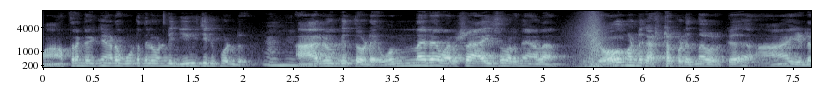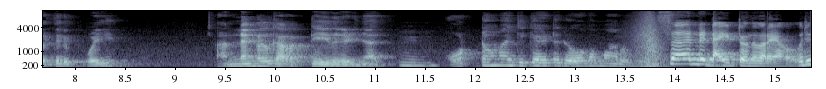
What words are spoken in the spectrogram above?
മാത്രം കഴിച്ച് ഞങ്ങളുടെ കൂട്ടത്തിലുണ്ട് ജീവിച്ചിരിപ്പുണ്ട്. ആരോഗ്യത്തോടെ. ഒന്നര വർഷം ആയുസ് പറഞ്ഞ ആളാണ്. രോഗം കൊണ്ട് കഷ്ടപ്പെടുന്നവർക്ക് ആ ഇടത്തിൽ പോയി അന്നങ്ങൾ കറക്റ്റ് ചെയ്ത് കഴിഞ്ഞാൽ ഓട്ടോമാറ്റിക്കായിട്ട് രോഗം മാറും. സാറിന്റെ ഡയറ്റ് ഒന്ന് പറയാമോ? ഒരു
